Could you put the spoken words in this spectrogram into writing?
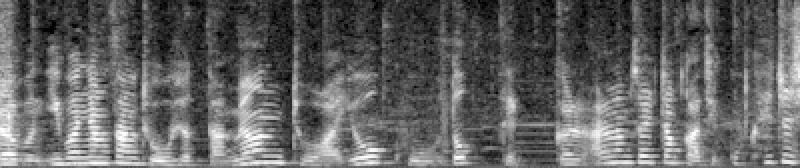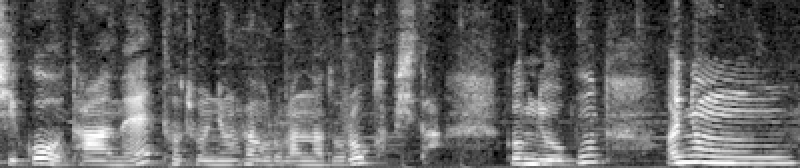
여러분 이번 영상 좋으셨다면 좋아요, 구독, 댓글, 알람 설정까지 꼭 해주시고 다음에 더 좋은 영상으로 만나도록 합시다. 그럼 여러분 안녕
